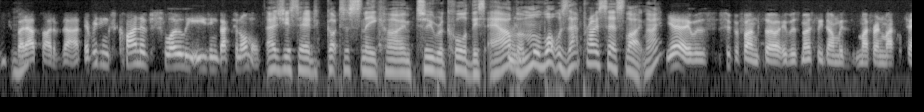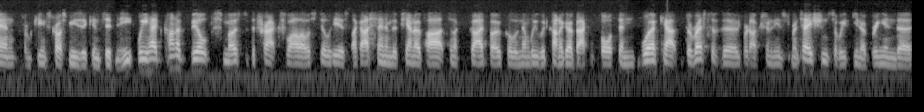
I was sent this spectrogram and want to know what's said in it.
Mm-hmm. but outside of that, everything's kind of slowly easing back to normal. As you said, got to sneak home to record this album. Hmm. What was that process like, mate? Yeah, it was super fun. So it was mostly done with my friend Michael Tan from King's Cross Music in Sydney. We had kind of built most of the tracks while I was still here. Like I sent him the piano parts and like a guide vocal, and then we would kind of go back and forth and work out the rest of the production and the instrumentation. So we'd you know bring in the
